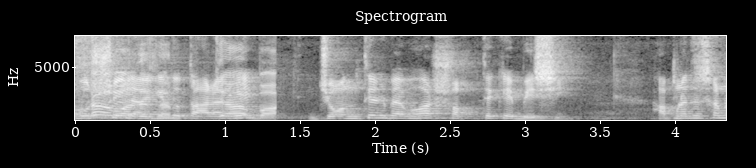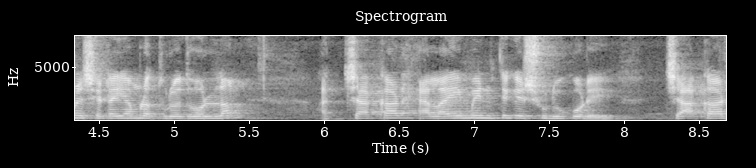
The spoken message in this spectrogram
অবশ্যই লাগে কিন্তু তার আগে যন্ত্রের ব্যবহার সব থেকে বেশি। আপনাদের সামনে সেটাই আমরা তুলে ধরলাম। আর চাকার অ্যালাইনমেন্ট থেকে শুরু করে, চাকার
